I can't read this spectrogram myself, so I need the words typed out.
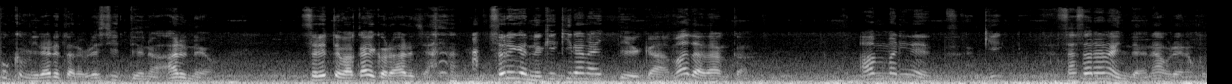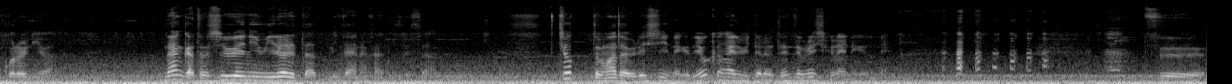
ぽく見られたら嬉しいっていうのはあるのよ。それって若い頃あるじゃん。それが抜けきらないっていうかまだなんかあんまりねぎ刺さらないんだよな俺の心には。なんか年上に見られたみたいな感じちょっとまだ嬉しいんだけどよく考えてみたら全然嬉しくないんだけどね。つ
